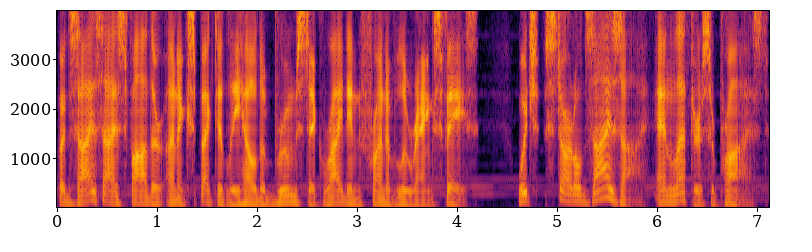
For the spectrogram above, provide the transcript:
but Zai Zai's father unexpectedly held a broomstick right in front of Lu Rang's face, which startled Zai Zai and left her surprised.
